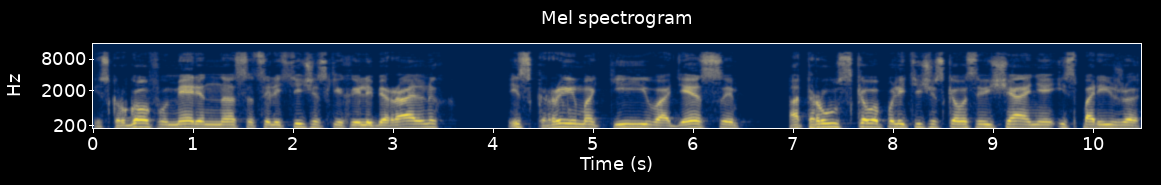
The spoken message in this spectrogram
Из кругов умеренно социалистических и либеральных, из Крыма, Киева, Одессы, от русского политического совещания из Парижа,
